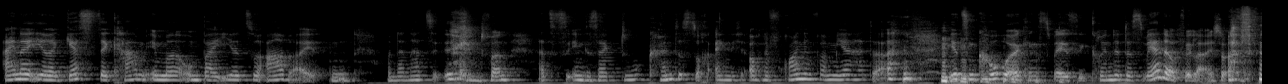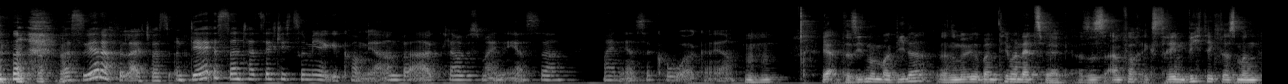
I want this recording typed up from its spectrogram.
einer ihrer Gäste kam immer, um bei ihr zu arbeiten. Und dann hat sie irgendwann, hat sie zu ihm gesagt, du könntest doch eigentlich auch, eine Freundin von mir hat da jetzt ein Coworking Space gegründet, das wäre doch vielleicht was. was wäre doch vielleicht was. Und der ist dann tatsächlich zu mir gekommen, ja, und war, glaube ich, mein erster mein erster Coworker, ja. Mhm. Ja, da sieht man mal wieder, da sind wir wieder beim Thema Netzwerk. Also es ist einfach extrem wichtig, dass man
